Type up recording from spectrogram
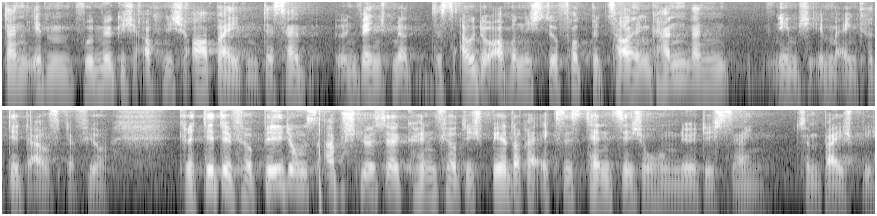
dann eben womöglich auch nicht arbeiten. Deshalb, und wenn ich mir das Auto aber nicht sofort bezahlen kann, dann nehme ich eben einen Kredit auf dafür. Kredite für Bildungsabschlüsse können für die spätere Existenzsicherung nötig sein, zum Beispiel.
